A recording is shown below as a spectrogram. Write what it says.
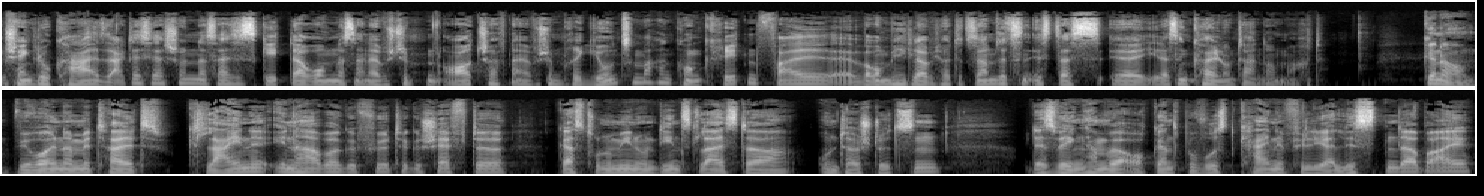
Schenk lokal sagt es ja schon, das heißt, es geht darum, das in einer bestimmten Ortschaft, in einer bestimmten Region zu machen. Konkreten Fall, äh, warum wir hier, glaube ich, heute zusammensitzen, ist, dass äh, ihr das in Köln unter anderem macht. Genau. Wir wollen damit halt kleine inhabergeführte Geschäfte, Gastronomien und Dienstleister unterstützen. Deswegen haben wir auch ganz bewusst keine Filialisten dabei,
